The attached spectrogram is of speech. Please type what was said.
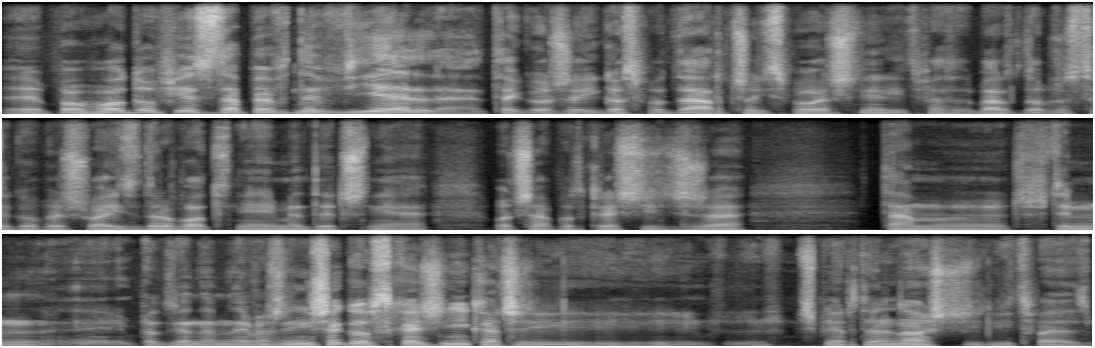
E, powodów jest zapewne wiele tego, że i gospodarczo, i społecznie Litwa bardzo dobrze z tego wyszła, i zdrowotnie, i medycznie, bo trzeba podkreślić, że tam w tym e, pod względem najważniejszego wskaźnika, czyli śmiertelności, Litwa jest,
